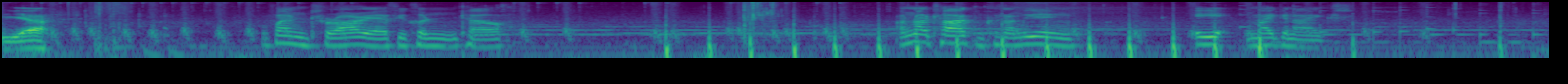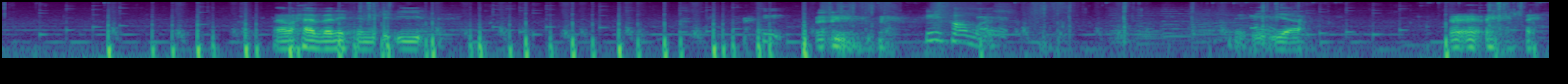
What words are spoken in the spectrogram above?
Yeah. We're playing Terraria if you couldn't tell. I'm not talking because I'm eating eight Mike and Ike's. I don't have anything to eat. He, he's homeless. Yeah.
